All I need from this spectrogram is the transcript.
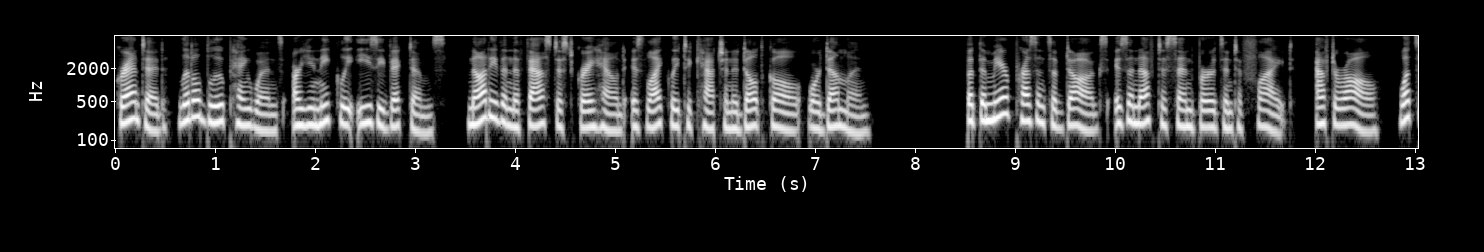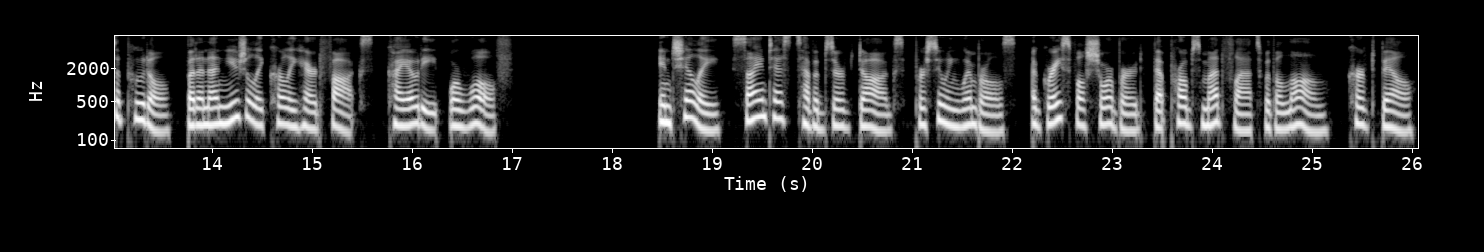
Granted, little blue penguins are uniquely easy victims, not even the fastest greyhound is likely to catch an adult gull or dunlin. But the mere presence of dogs is enough to send birds into flight. After all, what's a poodle but an unusually curly haired fox, coyote, or wolf? In Chile, scientists have observed dogs pursuing whimbrels, a graceful shorebird that probes mudflats with a long, curved bill.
